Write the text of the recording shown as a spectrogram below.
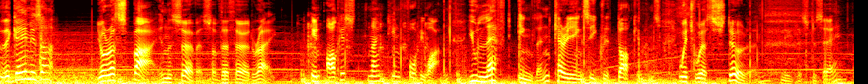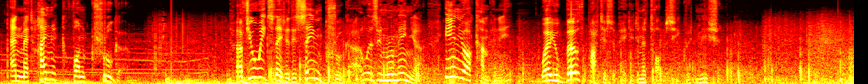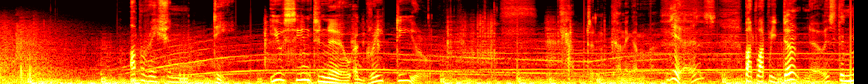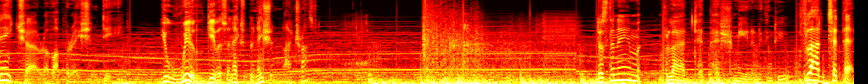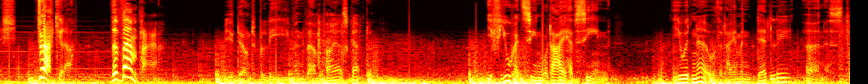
The game is up. You're a spy in the service of the Third Reich. In August 1941, you left England carrying secret documents, which were stolen, needless to say, and met Heinrich von Kruger. A few weeks later, the same Kruger was in Romania, in your company, where you both participated in a top secret mission. Operation D. You seem to know a great deal. Captain Cunningham. Yes, but what we don't know is the nature of Operation D. You will give us an explanation, I trust. Does the name Vlad Tepes mean anything to you? Vlad Tepes, Dracula, the vampire. You don't believe in vampires, Captain? If you had seen what I have seen, you would know that I am in deadly earnest.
